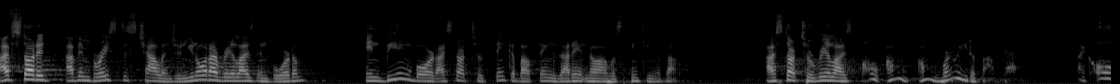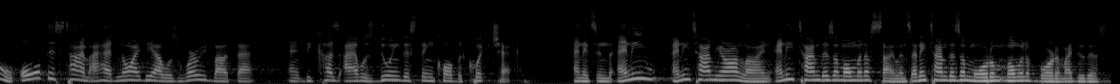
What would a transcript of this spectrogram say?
I've started, I've embraced this challenge. And you know what I've realized in boredom? In being bored, I start to think about things I didn't know I was thinking about. I start to realize, oh, I'm, I'm worried about that. Like, oh, all this time I had no idea I was worried about that. And because I was doing this thing called the quick check. And it's in the, any anytime you're online, anytime there's a moment of silence, anytime there's a moment of boredom, I do this.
